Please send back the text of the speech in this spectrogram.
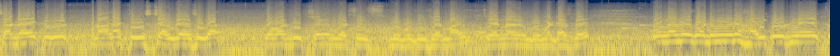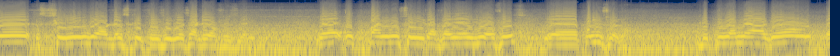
ਸਾਡਾ ਇੱਕ ਪੁਰਾਣਾ ਕੇਸ ਚੱਲ ਰਿਹਾ ਸੀਗਾ Kamardeep Singh versus Vibhuti Sharma chairman improvement trust ਦੇ। ਉਹਨਾਂ ਦੇ ਅਕੋਰਡਿੰਗ ਨੇ ਹਾਈ ਕੋਰਟ ਨੇ ਇੱਕ ਸੀਲਿੰਗ ਦੇ ਆਰਡਰਸ ਕੀਤੇ ਸੀਗੇ ਸਾਡੇ ਆਫਿਸ ਦੇ। ਜਿਹੜਾ ਇੱਕ ਪੰਜ ਨੂੰ ਸੀਲ ਕਰਤਾ ਗਿਆ ਸੀ ਆਫਿਸ ਪੁਲਿਸ ਵੱਲੋਂ। ਡਿਪਟੀ ਸਾਹਿਬ ਨੇ ਆ ਕੇ ਉਹ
